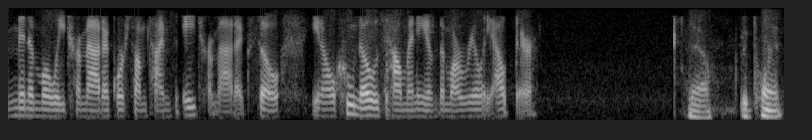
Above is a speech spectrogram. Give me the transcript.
minimally traumatic or sometimes atraumatic. So you know who knows how many of them are really out there yeah, good point.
